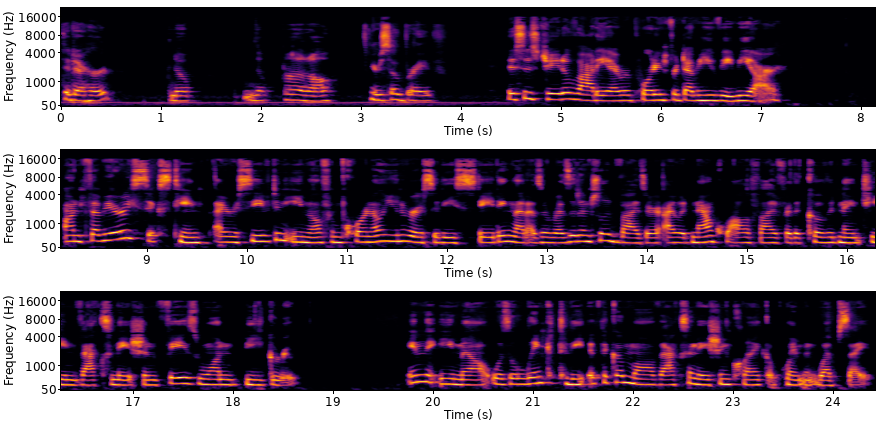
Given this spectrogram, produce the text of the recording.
Did it hurt? Nope. Nope, not at all. You're so brave. This is Jade Ovadia reporting for WVBR. On February 16th, I received an email from Cornell University stating that as a residential advisor, I would now qualify for the COVID-19 vaccination phase 1B group. In the email was a link to the Ithaca Mall Vaccination Clinic appointment website,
